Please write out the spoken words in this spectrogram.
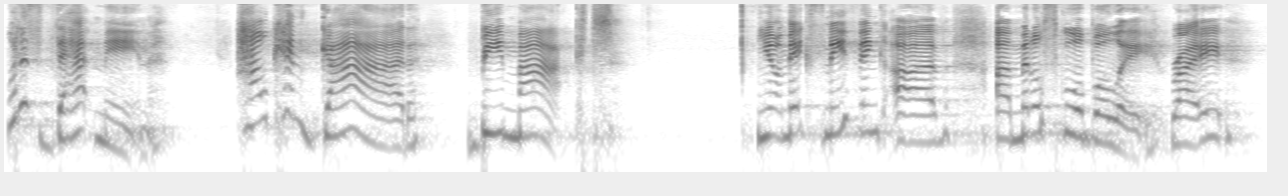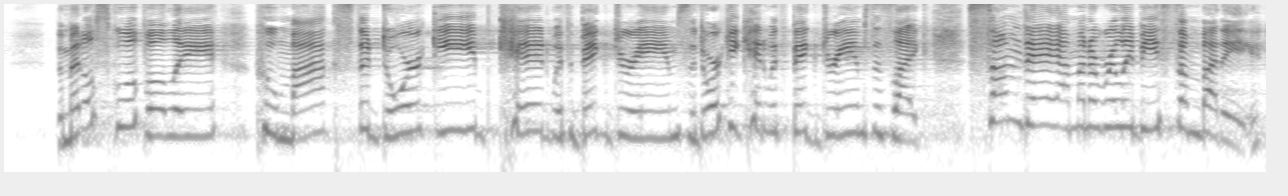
What does that mean? How can God be mocked? You know, it makes me think of a middle school bully, right? The middle school bully who mocks the dorky kid with big dreams. The dorky kid with big dreams is like, someday I'm gonna really be somebody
